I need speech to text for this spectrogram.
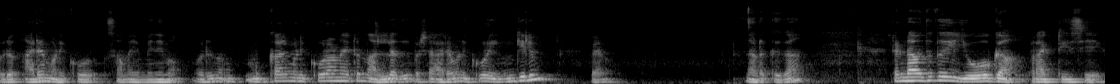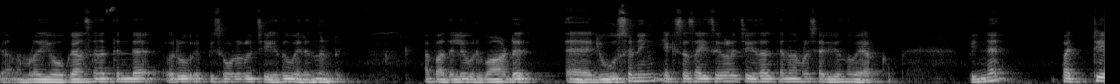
ഒരു അരമണിക്കൂർ സമയം മിനിമം ഒരു മുക്കാൽ മണിക്കൂറാണ് ഏറ്റവും നല്ലത്. പക്ഷേ അരമണിക്കൂർ എങ്കിലും വേണം. നടക്കുക. രണ്ടാമത്തത് യോഗ പ്രാക്ടീസ് ചെയ്യുക. നമ്മൾ യോഗാസനത്തിന്റെ ഒരു എപ്പിസോഡുകൾ ചെയ്തു വരുന്നുണ്ട്. അപ്പോൾ അതിൽ ഒരുപാട് ലൂസണിങ് എക്സസൈസുകൾ ചെയ്താൽ തന്നെ നമ്മുടെ ശരീരം ഒന്ന് വേർക്കും. പിന്നെ പറ്റിയ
